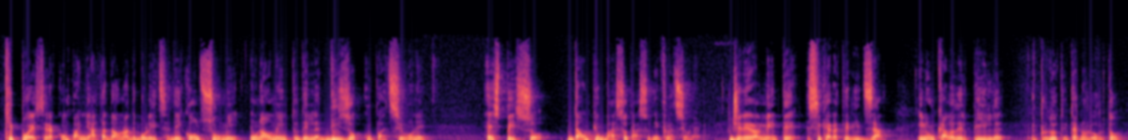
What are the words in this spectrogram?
che può essere accompagnata da una debolezza dei consumi, un aumento della disoccupazione e spesso da un più basso tasso di inflazione. Generalmente si caratterizza in un calo del PIL, il prodotto interno lordo,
